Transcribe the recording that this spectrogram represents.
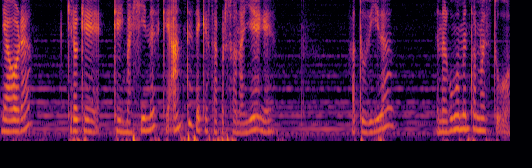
Y ahora quiero que, que, imagines que antes de que esta persona llegue a tu vida, en algún momento no estuvo.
